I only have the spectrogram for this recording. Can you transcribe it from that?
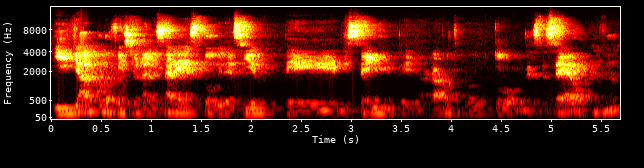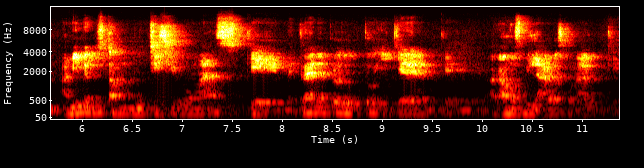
Y ya profesionalizar esto y decir te diseño y te agarro tu producto desde cero, a mí me gusta muchísimo más que me traen el producto y quieren que hagamos milagros con algo que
